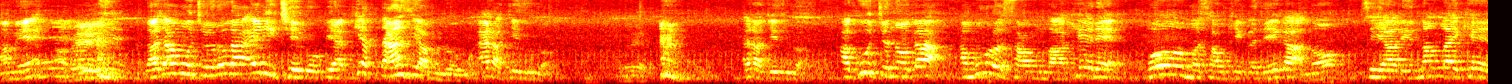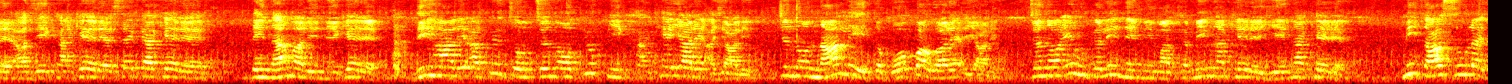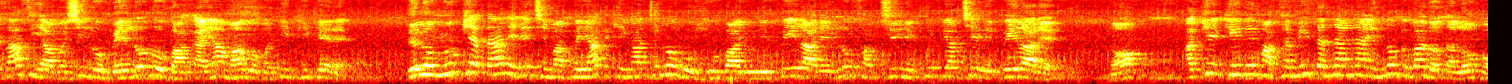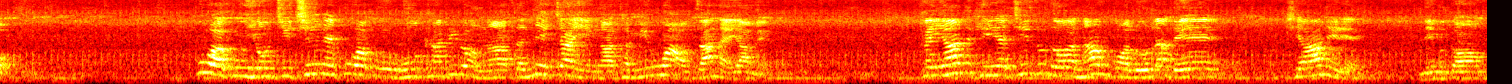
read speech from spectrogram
အာမင်အာမင်ဒါကြောင့်မို့ကျွန်တော်တို့ကအဲ့ဒီခြေကိုပြန်ဖြတ်တန်းစရာမလိုဘူးအဲ့ဒါကျေးဇူးတော်အဲ့ဒါကျေးဇူးတော်အခုကျွန်တော်ကအမှုတော်ဆောင်လာခဲ့တဲ့ဘိုးမဆောင်ခင်ကတည်းကနော်ဆရာလေးနောက်လိုက်ခဲ့တယ်အစီခံခဲ့တယ်ဆက်ကပ်ခဲ့တယ်တင်တန်းမှလေးနေခဲ့တယ်ဒီဟာလေးအပြစ်ကြုံကျွန်တော်ပြုတ်ပြီးခံခဲ့ရတဲ့အရာလေးကျွန်တော်နားလေသဘောပေါက်သွားတဲ့အရာလေးကျွန်တော်အိမ်ကလေးနေမြေမှာသမင်းငတ်ခဲ့တယ်ရေငတ်ခဲ့တယ် မိသားစုလိုက်စားစီယာမရှိလို့ဘယ်လို့လို့ဘာကံရမှာကိုမသိဖြစ်ခဲ့တယ်ဒီလိုမျိုးဖြတ်တန်းနေတဲ့အချိန်မှာဖရာသခင်ကကျွန်တော်ကိုယူပါယူနေပေးလာတယ်လှုပ်ဆောင်ခြင်းနဲ့ဖွင့်ပြချက်တွေပေးလာတယ်နော်အခက်ခဲတွေမှာသမီးတနတ်နိုင်နှုတ်ကပတ်တော်တလုံးပေါ့ကိုယ့်အကူယုံကြည်ခြင်းနဲ့ကိုယ့်အကူဝန်ခံပြီးတော့ငါတစ်နှစ်ကြာရင်ငါသမီးဝအောင်ကြားနိုင်ရမယ်ဖရာသခင်ရဲ့ကျေးဇူးတော်ကငါ့ကိုလိုလတ်တယ်ဖြားနေတယ် နေမကောင်း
